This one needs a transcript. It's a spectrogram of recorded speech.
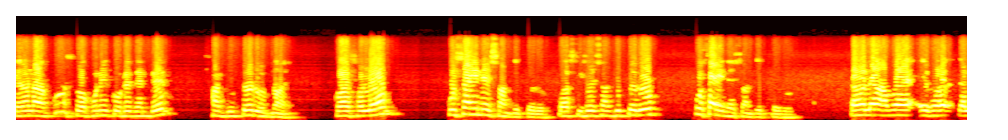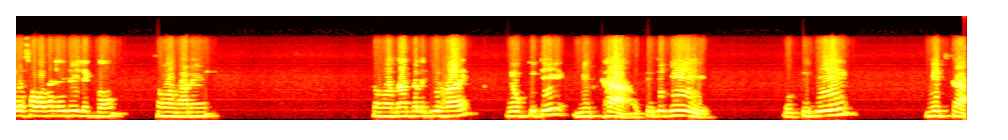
কেননা cos কখনোই কোটেজেন্টের সংক্ষিপ্ত রূপ নয়। cos হলো কোসাইনের সংক্ষিপ্ত রূপ। cos কিসের সংক্ষিপ্ত রূপ? কোসাইনের সংক্ষিপ্ত রূপ। তাহলে আমরা এভাবে তাহলে সমাধান এইটাই লিখব। সমাধানে সমাধান তাহলে কি হয়? যে উক্তিটি মিথ্যা। উক্তিটি কি? উক্তিটি মিথ্যা।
